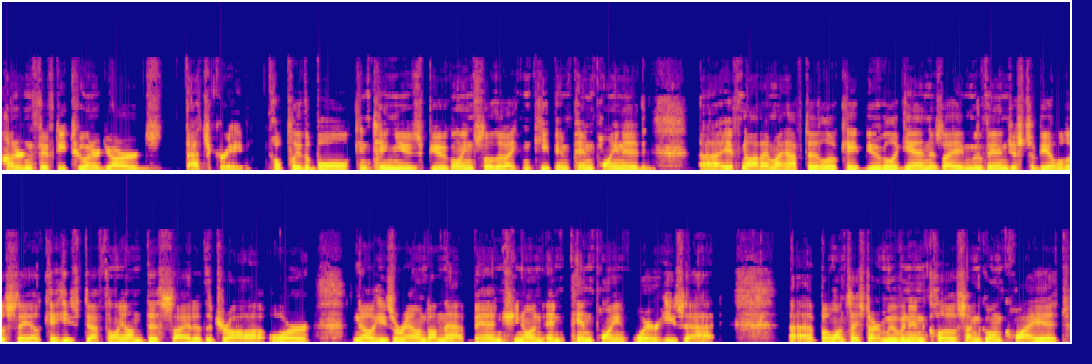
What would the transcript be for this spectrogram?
150, 200 yards, that's great. Hopefully, the bull continues bugling so that I can keep him pinpointed. Uh, if not, I might have to locate bugle again as I move in just to be able to say, okay, he's definitely on this side of the draw, or no, he's around on that bench, you know, and, and pinpoint where he's at. Uh, but once I start moving in close, I'm going quiet,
